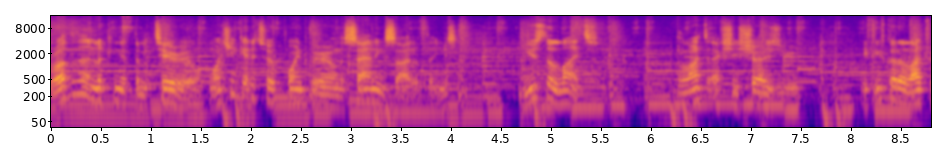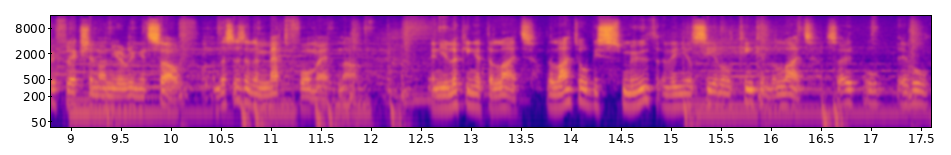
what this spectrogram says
Rather than looking at the material, once you get it to a point where you're on the sanding side of things, use the light. The light actually shows you, if you've got a light reflection on your ring itself, and this is in a matte format now, and you're looking at the light, the light will be smooth and then you'll see a little kink in the light. So it will, it will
